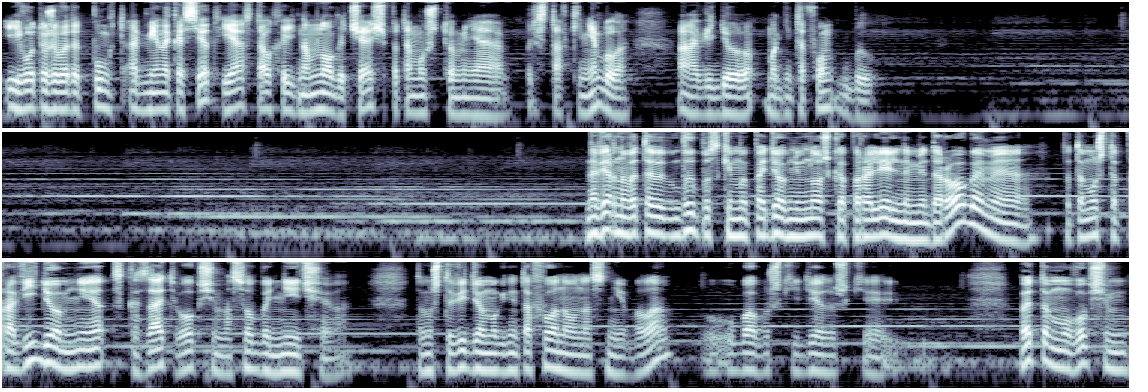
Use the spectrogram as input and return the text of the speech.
И вот уже в этот пункт обмена кассет я стал ходить намного чаще, потому что у меня приставки не было, а видеомагнитофон был. Наверное, в этом выпуске мы пойдем немножко параллельными дорогами, потому что про видео мне сказать, в общем, особо нечего. Потому что видеомагнитофона у нас не было у бабушки и дедушки. Поэтому, в общем,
